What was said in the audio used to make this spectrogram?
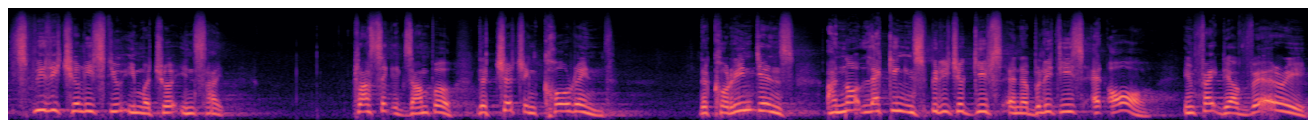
spiritually still immature inside. Classic example the church in Corinth. The Corinthians are not lacking in spiritual gifts and abilities at all. In fact, they are very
